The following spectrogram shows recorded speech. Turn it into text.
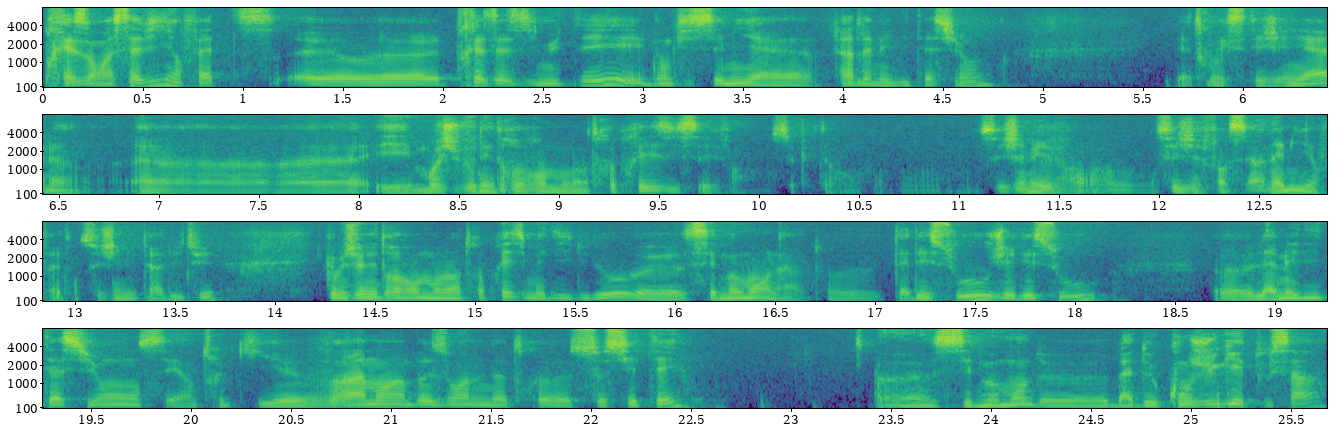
présent à sa vie en fait, euh, très azimuté. Et donc il s'est mis à faire de la méditation. Il a trouvé que c'était génial. Euh, et moi, je venais de revendre mon entreprise. Il s'est, enfin, on s'est jamais, on s'est, enfin, c'est un ami en fait. On s'est jamais perdu dessus. Comme je venais de revendre mon entreprise, il m'a dit Ludo, euh, ces moments-là, tu as des sous, j'ai des sous. Euh, la méditation, c'est un truc qui est vraiment un besoin de notre société. c'est le moment de, bah, de conjuguer tout ça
